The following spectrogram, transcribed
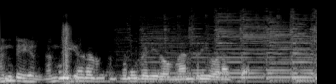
நன்றிகள் நன்றிகள் நன்றி வணக்கம்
